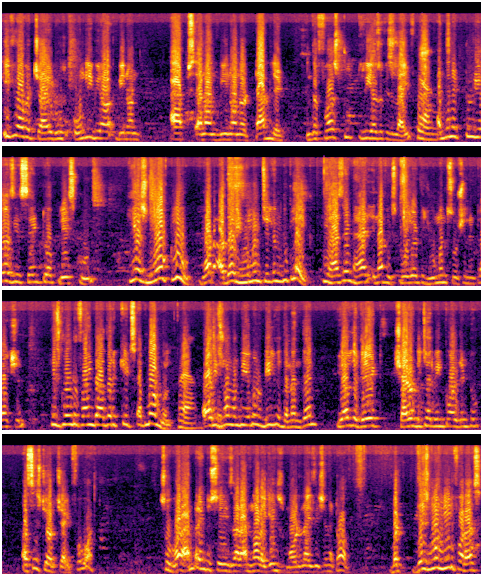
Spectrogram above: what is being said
if you have a child who's only been on, been on apps and on being on a tablet in the first two three years of his life Yeah. and then at two years he's sent to a play school he has no clue what other human children look like. He hasn't had enough exposure to human social interaction. He's going to find the other kids abnormal. Yeah. Or he's not going to be able to deal with them. And then you have the great shadow teacher being called in to assist your child. For what? So what I'm trying to say is that I'm not against modernization at all. But there's no need for us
